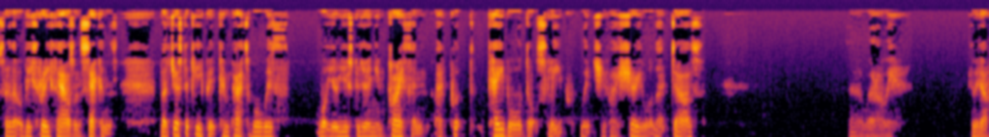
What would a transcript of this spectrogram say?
so that will be 3000 seconds. But just to keep it compatible with what you're used to doing in Python, I've put kboard.sleep, which if I show you what that does, uh, where are we? Here we go.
